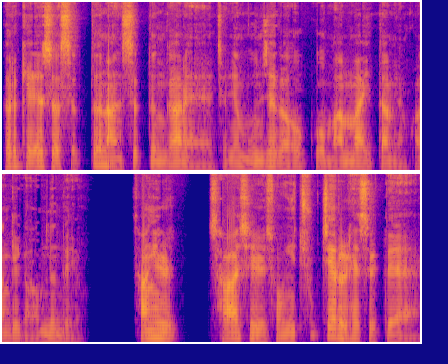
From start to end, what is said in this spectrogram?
그렇게 해서 섞든 안 섞든 간에 전혀 문제가 없고 맛마 있다면 관계가 없는데요. 상일 사실 송이 축제를 했을 때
